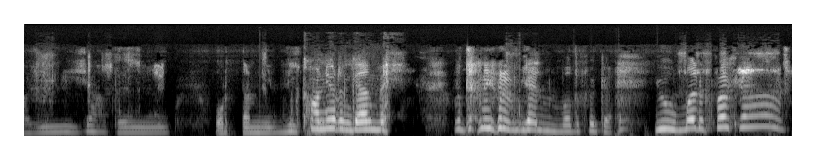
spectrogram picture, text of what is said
Ayrıca bu ortam bir Tanıyorum gelme. Utanıyorum gelme motherfucker. You motherfucker.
